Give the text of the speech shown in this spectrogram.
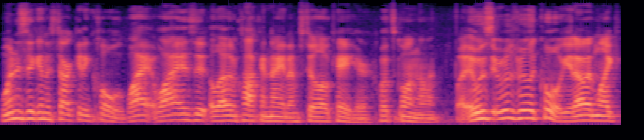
when is it going to start getting cold? Why why is it eleven o'clock at night? I'm still okay here. What's going on? But it was it was really cool, you know, and like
